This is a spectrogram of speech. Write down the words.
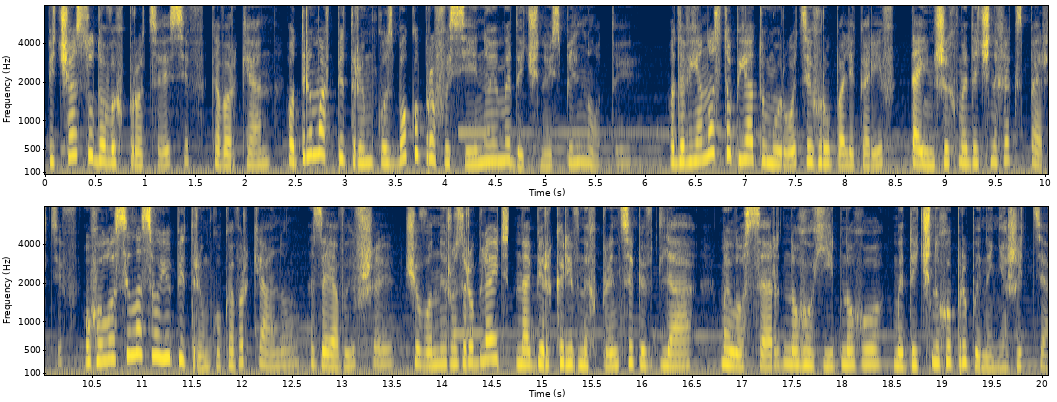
Під час судових процесів Кеворкян отримав підтримку з боку професійної медичної спільноти. У 95-му році група лікарів та інших медичних експертів оголосила свою підтримку Кеворкяну, заявивши, що вони розробляють набір керівних принципів для милосердного, гідного медичного припинення життя.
